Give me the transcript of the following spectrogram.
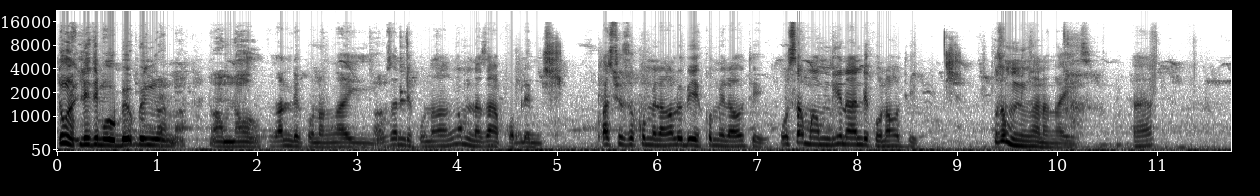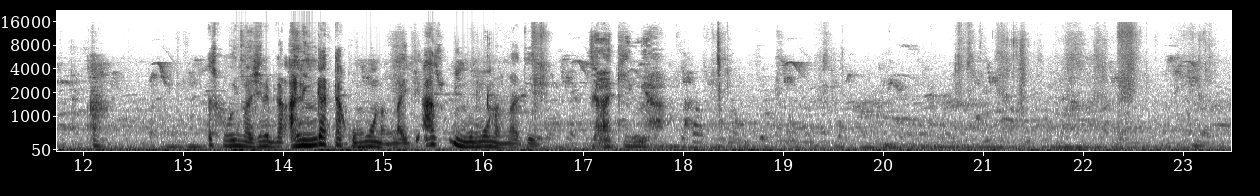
donc nalete mobengi nao oza ndeko na ngai oza ndeko na ngai ngam naza na problème mpasi ozokomela ngai lobi ekomela yo te osama mondenge na ya ndeko na yo te oza moninga na ngai ete ah. est-ce que oimagine bina alingi ata komona ngai te azolinga omona ngai te zala kimia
